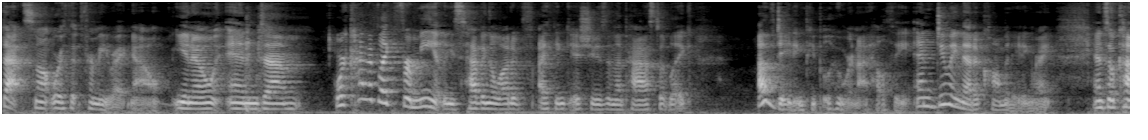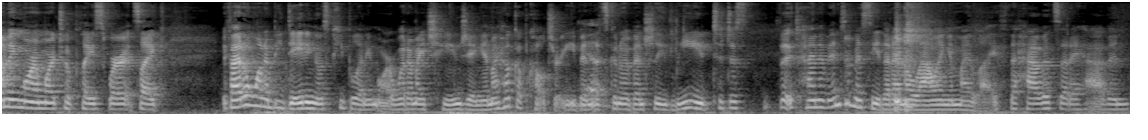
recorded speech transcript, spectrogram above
that's not worth it for me right now, you know? And um or kind of like for me at least having a lot of I think issues in the past of like of dating people who were not healthy and doing that accommodating, right? And so coming more and more to a place where it's like if I don't want to be dating those people anymore, what am I changing in my hookup culture even that's going to eventually lead to just the kind of intimacy that I'm allowing in my life, the habits that I have and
